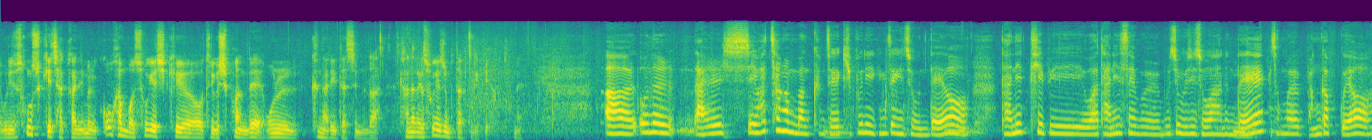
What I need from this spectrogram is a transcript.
우리 송숙희 작가님을 꼭 한번 소개시켜 드리고 싶었는데 오늘 그날이 됐습니다. 간단하게 소개 좀 부탁드릴게요. 네. 아, 오늘 날씨 화창한 만큼 제가 기분이 굉장히 좋은데요. 음, 네. 다니TV와 다니쌤을 무지무지 좋아하는데 정말 반갑고요.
